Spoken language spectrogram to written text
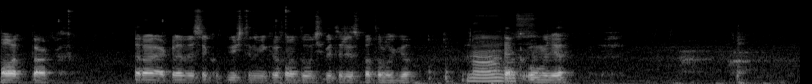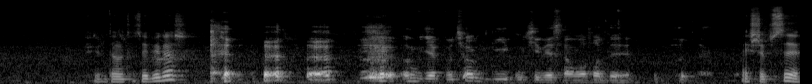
O tak. Teraz jak lewy sobie kupiłeś ten mikrofon, to u ciebie też jest patologia. No, Jak u mnie. Pierdol, to ty biegasz? Pociągi, u ciebie samochody. A jeszcze psy.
